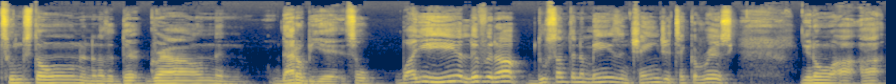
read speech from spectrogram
tombstone and another dirt ground and that'll be it. So while you're here, live it up. Do something amazing, change it, take a risk. You know, I, I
